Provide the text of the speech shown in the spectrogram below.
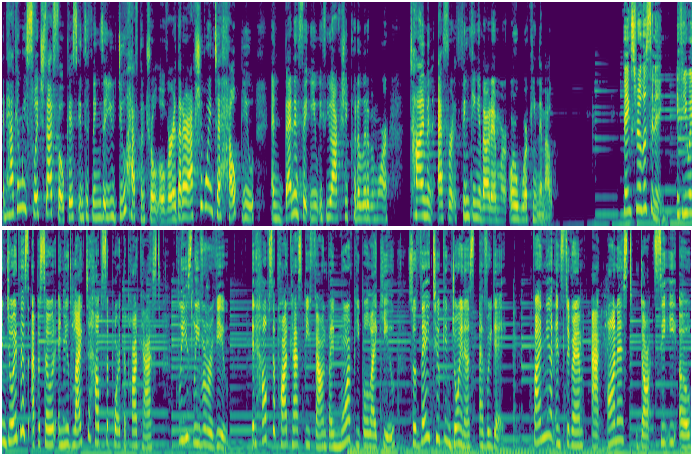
And how can we switch that focus into things that you do have control over that are actually going to help you and benefit you if you actually put a little bit more time and effort thinking about them or, or working them out. Thanks for listening. If you enjoyed this episode and you'd like to help support the podcast, please leave a review. It helps the podcast be found by more people like you so they too can join us every day. Find me on Instagram at honest.ceo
